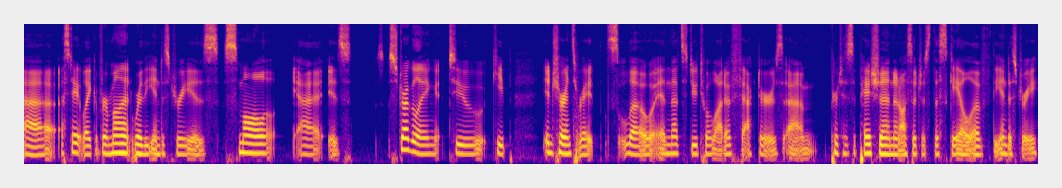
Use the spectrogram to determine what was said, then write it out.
uh, a state like Vermont, where the industry is small, uh, is struggling to keep insurance rates low, and that's due to a lot of factors. Um, participation and also just the scale of the industry.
